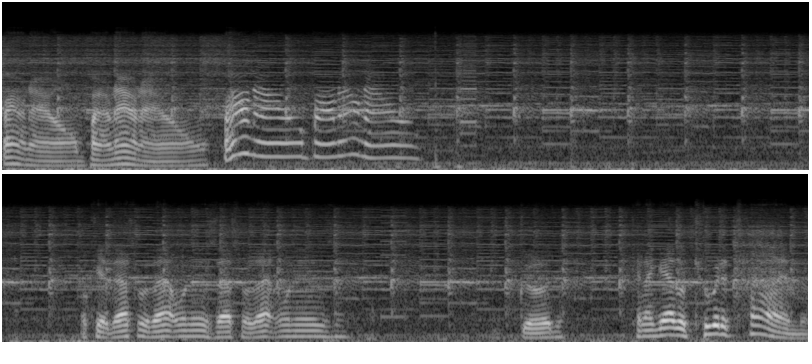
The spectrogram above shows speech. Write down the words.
Bow now, bow now now, bow now, bow now now. Okay, that's where that one is, that's where that one is. Good. Can I gather two at a time?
